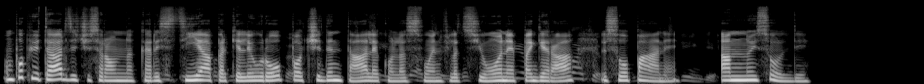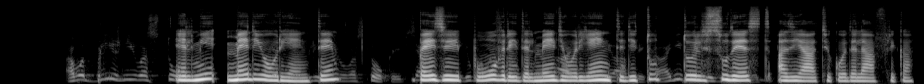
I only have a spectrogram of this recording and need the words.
Un po' più tardi ci sarà una carestia perché l'Europa occidentale con la sua inflazione pagherà il suo pane. Hanno i soldi. E il Medio Oriente, paesi poveri del Medio Oriente, di tutto il sud-est asiatico dell'Africa,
